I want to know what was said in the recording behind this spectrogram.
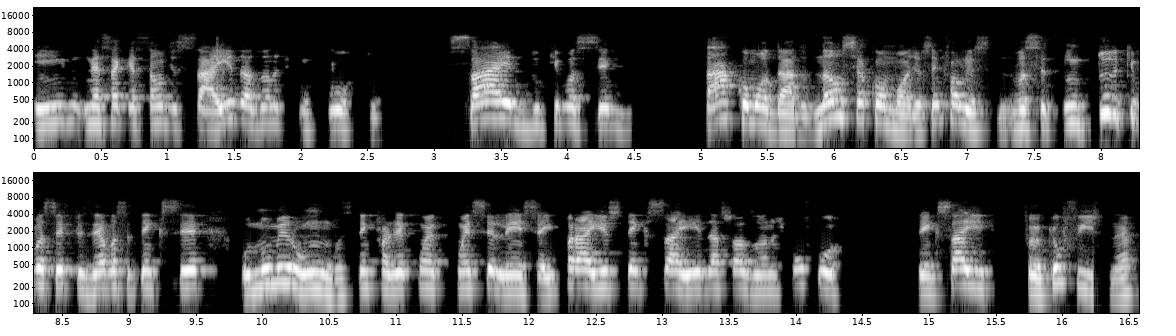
em, nessa questão de sair da zona de conforto. Sai do que você está acomodado, não se acomode. Eu sempre falo isso. Você, em tudo que você fizer, você tem que ser o número um, você tem que fazer com, com excelência. E para isso tem que sair da sua zona de conforto. Tem que sair. Foi o que eu fiz, né?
